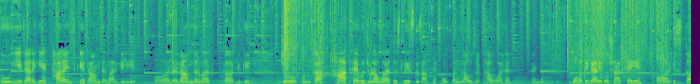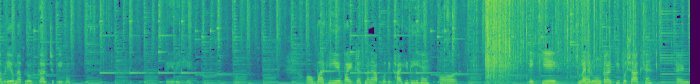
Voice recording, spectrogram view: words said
तो ये जा रही है अट्ठारह इंच के राम दरबार के लिए। और राम दरबार का क्योंकि जो उनका हाथ है, वो जुड़ा हुआ है तो इसलिए इसके साथ में ओपन ब्लाउज रखा हुआ है। एंड बहुत ही प्यारी पोशाक है ये, और इसका वीडियो मैं अपलोड कर चुकी हूँ। तो ये देखिए। और बाकी ये वाइट ड्रेस मैंने आपको दिखा ही दी है, और एक ये महरूम कलर की पोशाक है। एंड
